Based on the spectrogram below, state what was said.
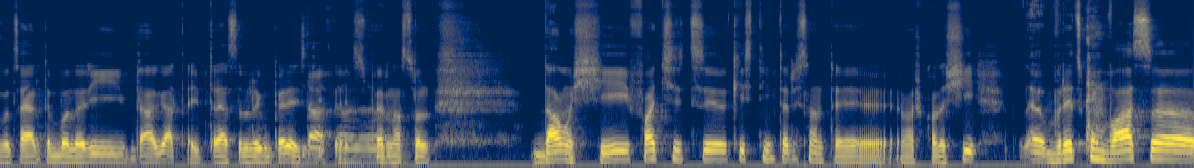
învățai alte bălării, da, gata, ai trebuia să-l recuperezi. Da, știi, da, că e da, super da. nasol. Da, mă, și faceți e, chestii interesante la școală și e, vreți cumva să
